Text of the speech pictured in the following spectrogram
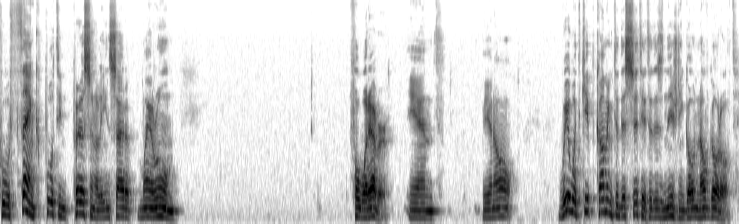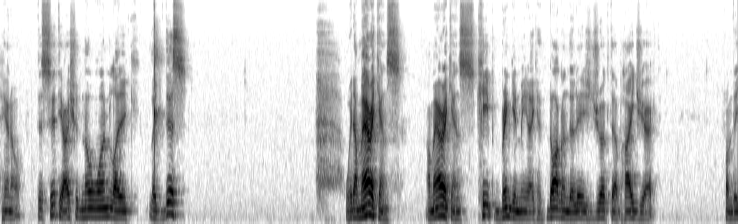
who thanked Putin personally inside of my room for whatever. And, you know, we would keep coming to this city, to this Nizhny Novgorod, you know, this city. I should know one like like this with Americans. Americans keep bringing me like a dog on the leash, jerked up, hijacked from the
